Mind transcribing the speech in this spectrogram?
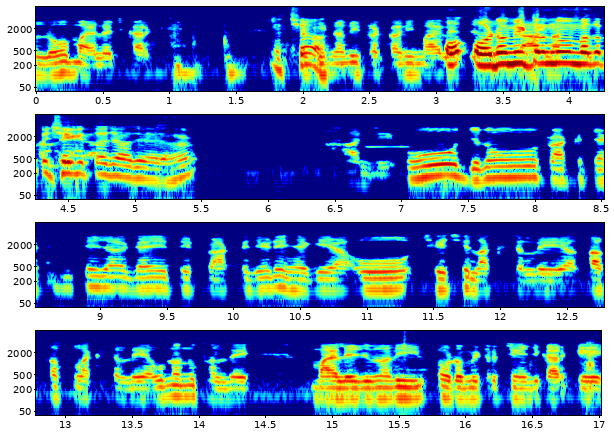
ਲੋ ਮਾਈਲੇਜ ਕਰਕੇ। ਅੱਛਾ। ਇਹਨਾਂ ਦੀ ਟਰੱਕਾਂ ਦੀ ਮਾਈਲੇਜ ਉਹ ਓਡੋਮੀਟਰ ਨੂੰ ਮਤਲਬ ਪਿੱਛੇ ਕੀਤਾ ਜਾ ਰਿਹਾ ਹਾਂ। ਹਾਂਜੀ ਉਹ ਜਦੋਂ ਟਰੱਕ ਚੈੱਕ ਕੀਤੇ ਜਾ ਗਏ ਤੇ ਟਰੱਕ ਜਿਹੜੇ ਹੈਗੇ ਆ ਉਹ 6-6 ਲੱਖ ਚੱਲੇ ਆ 7-7 ਲੱਖ ਚੱਲੇ ਆ ਉਹਨਾਂ ਨੂੰ ਥੱਲੇ ਮਾਈਲੇਜ ਉਹਨਾਂ ਦੀ ਓਡੋਮੀਟਰ ਚੇਂਜ ਕਰਕੇ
